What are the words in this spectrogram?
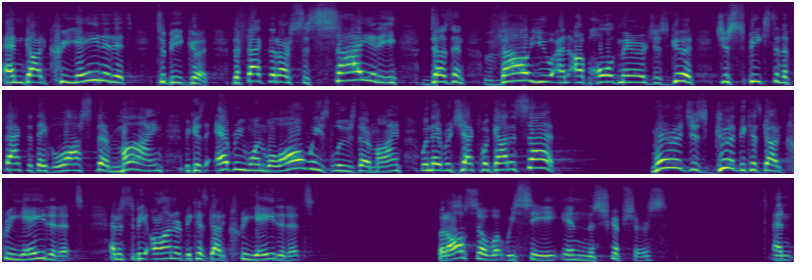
and God created it to be good. The fact that our society doesn't value and uphold marriage as good just speaks to the fact that they've lost their mind because everyone will always lose their mind when they reject what God has said. Marriage is good because God created it and it's to be honored because God created it. But also, what we see in the scriptures and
